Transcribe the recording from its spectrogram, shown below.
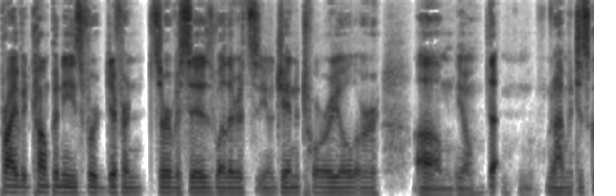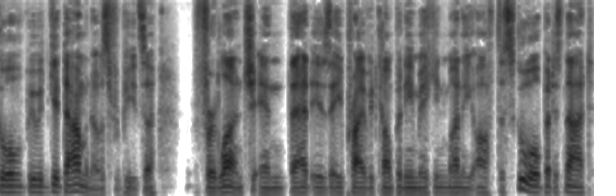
private companies for different services, whether it's, you know, janitorial or, um, you know, th- when I went to school, we would get Domino's for pizza for lunch. And that is a private company making money off the school, but it's not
